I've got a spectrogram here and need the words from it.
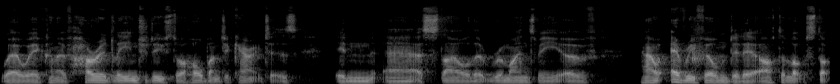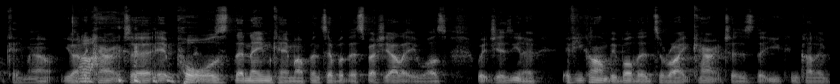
where we're kind of hurriedly introduced to a whole bunch of characters in uh, a style that reminds me of how every film did it after Lock Stock came out. You had a oh. character, it paused, their name came up and said what their speciality was, which is, you know, if you can't be bothered to write characters that you can kind of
